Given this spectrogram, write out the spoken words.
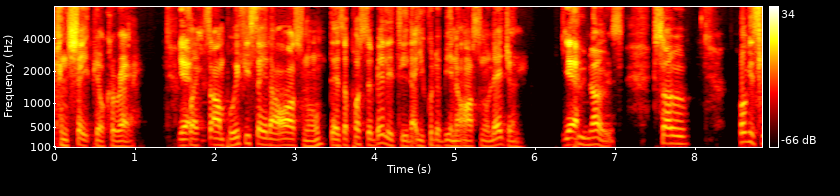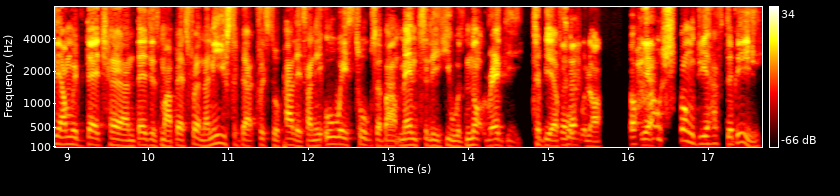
can shape your career. Yeah, For example, if you say that Arsenal, there's a possibility that you could have been an Arsenal legend. yeah, Who knows? So obviously I'm with Dej here and Dej is my best friend and he used to be at Crystal Palace and he always talks about mentally he was not ready to be a uh-huh. footballer. So Yeah. how strong do you have to be?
